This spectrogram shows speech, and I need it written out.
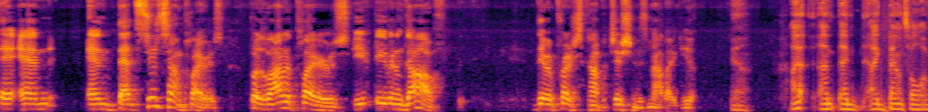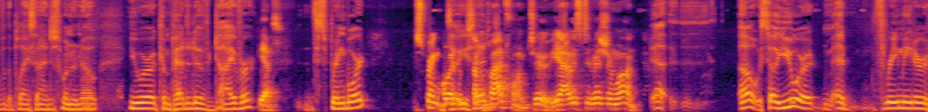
and and that suits some players, but a lot of players, even in golf, their approach to competition is not ideal. Yeah. I, I, I bounce all over the place, and I just want to know: you were a competitive diver. Yes. Springboard. Springboard. You said platform too. Yeah, I was Division One. Uh, oh, so you were at three meter,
